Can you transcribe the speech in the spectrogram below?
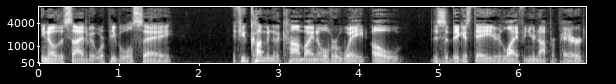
you know, the side of it where people will say, if you come into the combine overweight, oh, this is the biggest day of your life and you're not prepared.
